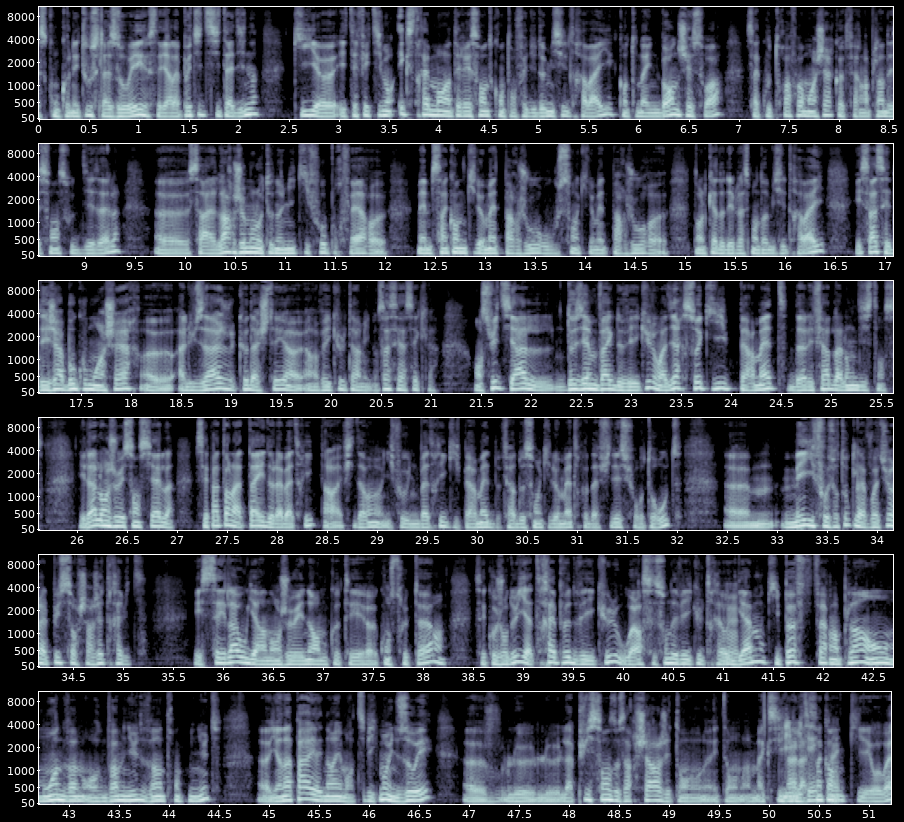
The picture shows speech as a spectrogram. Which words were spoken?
ce qu'on connaît tous, la Zoé, c'est-à-dire la petite citadine, qui euh, est effectivement extrêmement intéressante quand on fait du domicile-travail, quand on a une borne chez soi. Ça coûte trois fois moins cher que de faire un plein d'essence ou de diesel. Euh, ça a largement l'autonomie qu'il faut pour faire euh, même 50 km par jour ou 100 km par jour dans le cas de déplacement domicile-travail. Et ça, c'est déjà beaucoup moins cher à l'usage que d'acheter un véhicule thermique. Donc ça, c'est assez clair. Ensuite, il y a la deuxième vague de véhicules, on va dire ceux qui permettent d'aller faire de la longue distance. Et là, l'enjeu essentiel, c'est pas tant la taille de la batterie. Alors évidemment, il faut une batterie qui permettre de faire 200 km d'affilée sur autoroute. Euh, mais il faut surtout que la voiture elle puisse se recharger très vite. Et c'est là où il y a un enjeu énorme côté euh, constructeur, c'est qu'aujourd'hui il y a très peu de véhicules, ou alors ce sont des véhicules très haut de gamme, qui peuvent faire un plein en moins de 20, minutes, 20-30 minutes. Euh, il n'y en a pas énormément. Typiquement une Zoé, la puissance de sa recharge étant, étant maximale à 50 kW,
